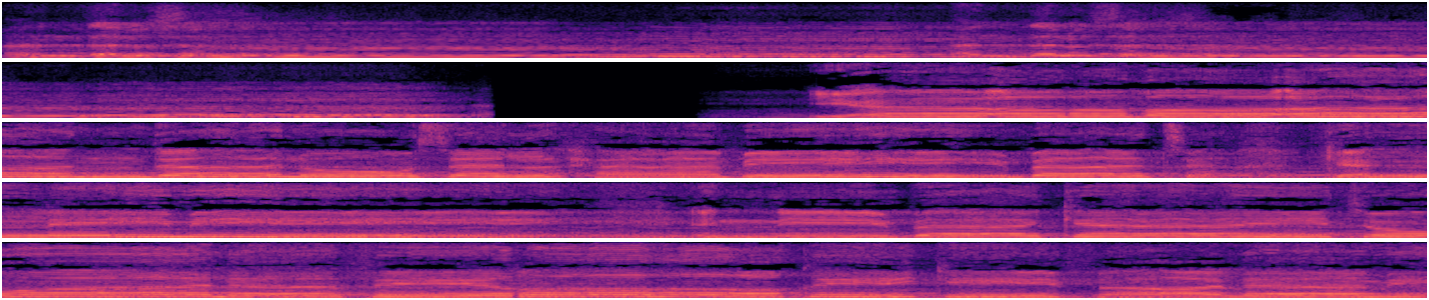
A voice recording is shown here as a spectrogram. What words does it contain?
Andalusam Andalusam يا أرض أندلس الحبيبة كلمي إني بكيت على فراقك فاعلمي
